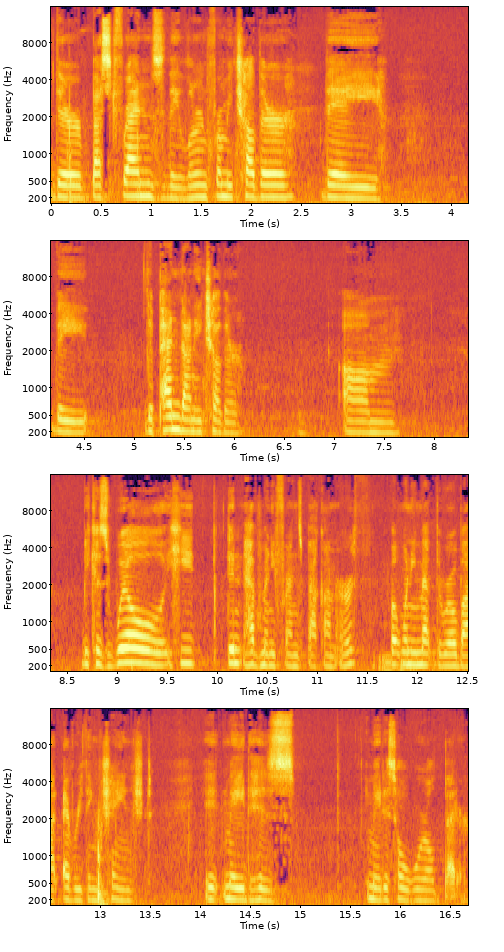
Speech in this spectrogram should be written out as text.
they're best friends. They learn from each other. They they depend on each other. Um, because Will he didn't have many friends back on Earth, but when he met the robot, everything changed. It made his it made his whole world better.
